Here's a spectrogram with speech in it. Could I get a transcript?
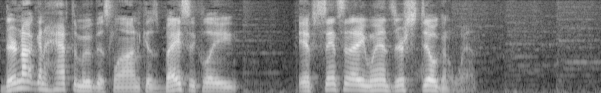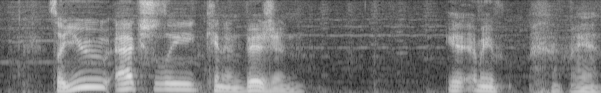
They're not going to have to move this line because basically, if Cincinnati wins, they're still going to win. So you actually can envision. I mean, man.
